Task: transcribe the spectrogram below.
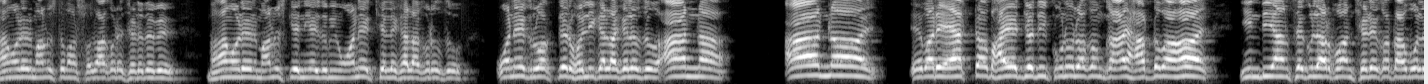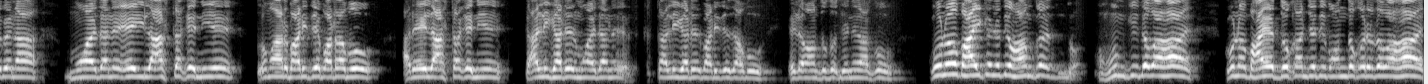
ভাঙড়ের মানুষ তোমার সোজা করে ছেড়ে দেবে। ভাঙড়ের মানুষকে নিয়ে তুমি অনেক ছেলে খেলা করেছ, অনেক রক্তের হোলি খেলা খেলেছো। আর না, আর নয়, এবারে একটা ভাইয়ের যদি কোনো রকম গায়ে হাত দেওয়া হয়, ইন্ডিয়ান সেকুলার ফ্রন্ট ছেড়ে কথা বলবে না। ময়দানে এই লাশটাকে নিয়ে তোমার বাড়িতে পাঠাবো আর এই লাশটাকে নিয়ে কালীঘাটের ময়দানে, কালীঘাটের বাড়িতে যাব, এটা অন্তত জেনে রাখো। কোনো ভাইকে যদি হুমকি দেওয়া হয়, কোনো ভাইয়ের দোকান যদি বন্ধ করে দেওয়া হয়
